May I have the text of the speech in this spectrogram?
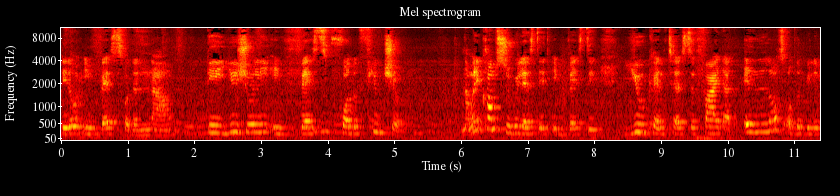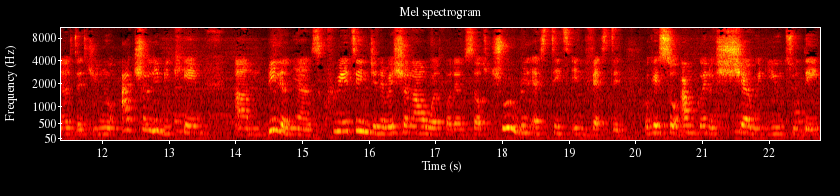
they don't invest for the now they usually invest for the future. Now, when it comes to real estate investing, you can testify that a lot of the billionaires that you know actually became um, billionaires, creating generational wealth for themselves through real estate investing. Okay, so I'm going to share with you today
